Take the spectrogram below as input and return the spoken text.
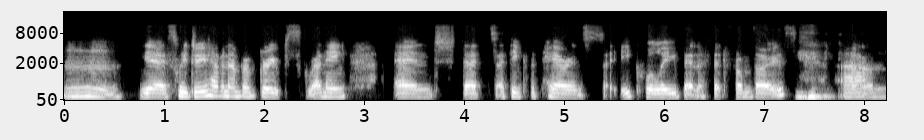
Mm, yes, we do have a number of groups running, and that's I think the parents equally benefit from those. um,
